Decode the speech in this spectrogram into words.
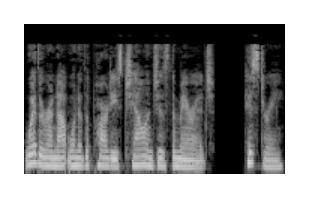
whether or not one of the parties challenges the marriage. History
